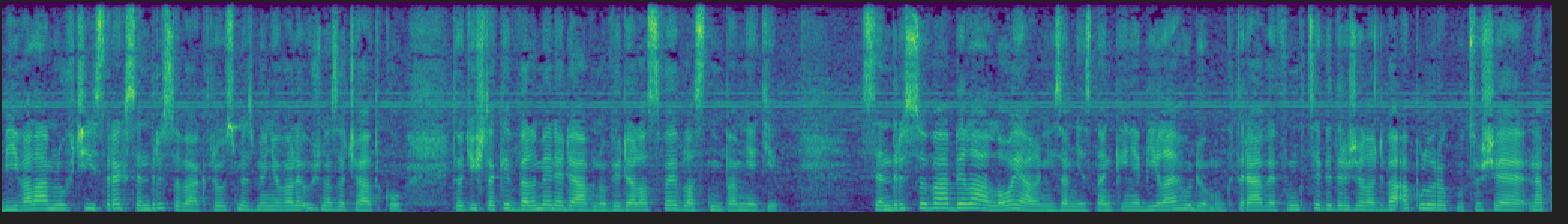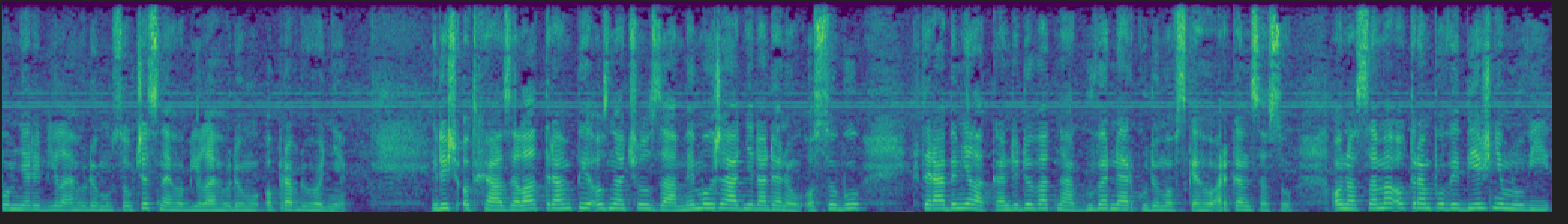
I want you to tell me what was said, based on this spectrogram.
Bývalá mluvčí Strach Sandersová, kterou jsme zmiňovali už na začátku, totiž taky velmi nedávno vydala svoje vlastní paměti. Sandersová byla loajální zaměstnankyně Bílého domu, která ve funkci vydržela dva a půl roku, což je na poměry Bílého domu současného Bílého domu opravdu hodně. Když odcházela, Trump ji označil za mimořádně nadanou osobu, která by měla kandidovat na guvernérku domovského Arkansasu. Ona sama o Trumpovi běžně mluví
